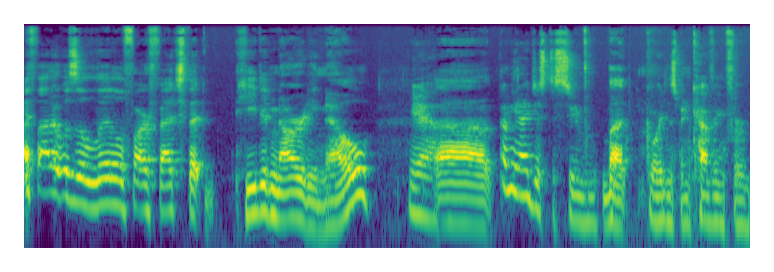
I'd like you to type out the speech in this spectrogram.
I thought it was a little far fetched that he didn't already know, Yeah. uh, I mean, I just assume but Gordon's been covering for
